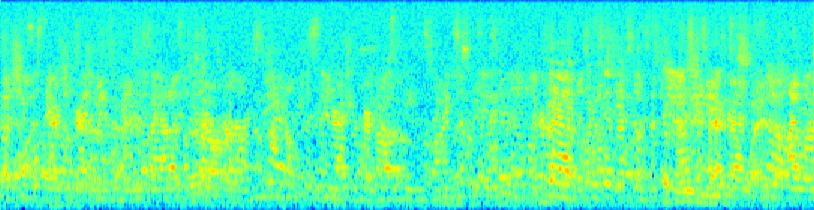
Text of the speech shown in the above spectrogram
but she was there, she graduated from there, so I got to observe her, interact with her, and also be Yeah. I was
